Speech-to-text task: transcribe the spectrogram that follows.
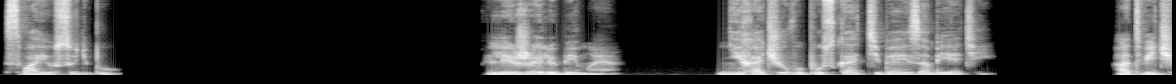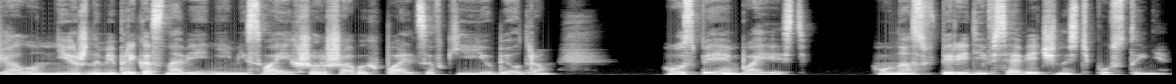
свою судьбу? «Лежи, любимая. Не хочу выпускать тебя из объятий». Отвечал он нежными прикосновениями своих шершавых пальцев к ее бедрам. «Успеем поесть. У нас впереди вся вечность пустыни».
